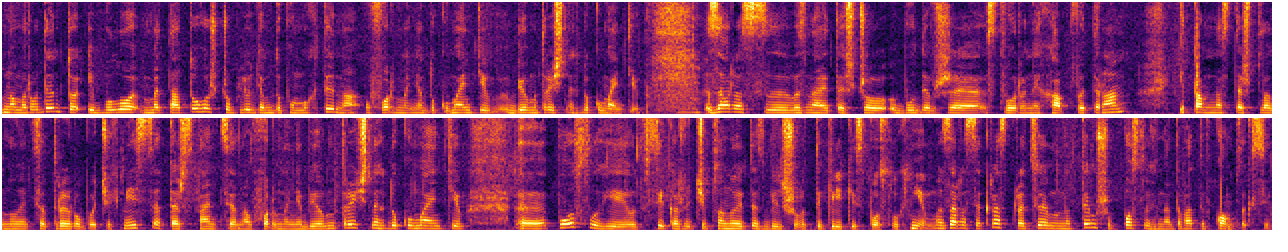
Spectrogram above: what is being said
номер 1 то і було мета того, щоб людям допомогти на оформлення документів, біометричних документів. Зараз е, ви знаєте, що буде вже створений хаб ветеран, і там в нас теж планується три робочих місця, теж станція на оформлення біометричних документів. Е, Послуги, от всі кажуть, чи плануєте збільшувати кількість послуг? Ні, ми зараз якраз працюємо над тим, щоб послуги надавати в комплексі,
